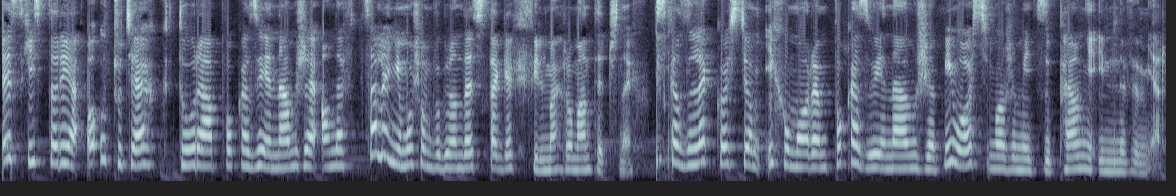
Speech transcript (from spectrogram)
To jest historia o uczuciach, która pokazuje nam, że one wcale nie muszą wyglądać tak jak w filmach romantycznych. Iska z lekkością i humorem pokazuje nam, że miłość może mieć zupełnie inny wymiar.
